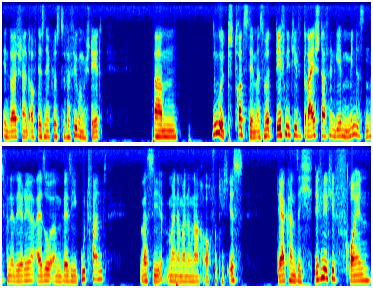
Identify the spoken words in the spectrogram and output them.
in Deutschland auf Disney Plus zur Verfügung steht. Ähm, nun gut, trotzdem, es wird definitiv drei Staffeln geben, mindestens von der Serie. Also ähm, wer sie gut fand, was sie meiner Meinung nach auch wirklich ist, der kann sich definitiv freuen,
